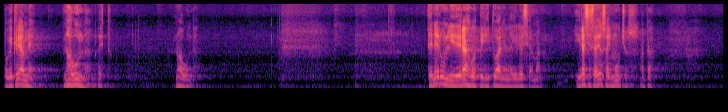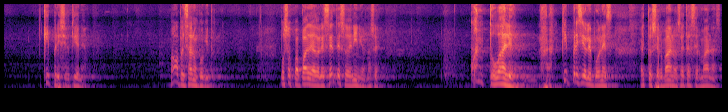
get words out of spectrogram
porque créanme, no abunda esto, no abunda. Tener un liderazgo espiritual en la iglesia, hermano, y gracias a Dios hay muchos acá. ¿Qué precio tiene? Vamos a pensar un poquito. ¿Vos sos papá de adolescentes o de niños? No sé. ¿Cuánto vale? ¿Qué precio le pones a estos hermanos, a estas hermanas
